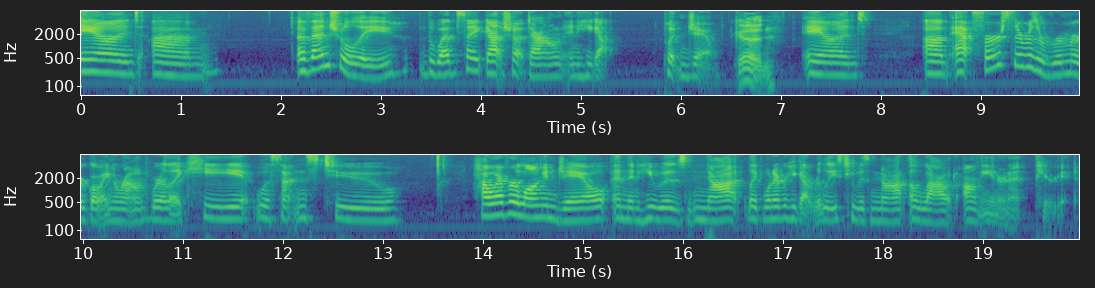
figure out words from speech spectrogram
And um, eventually, the website got shut down and he got put in jail. Good. And um, at first, there was a rumor going around where like he was sentenced to however long in jail, and then he was not like whenever he got released, he was not allowed on the internet. Period.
